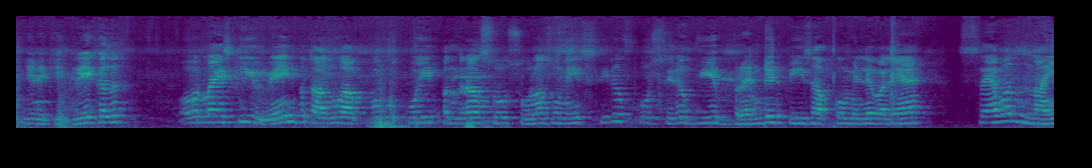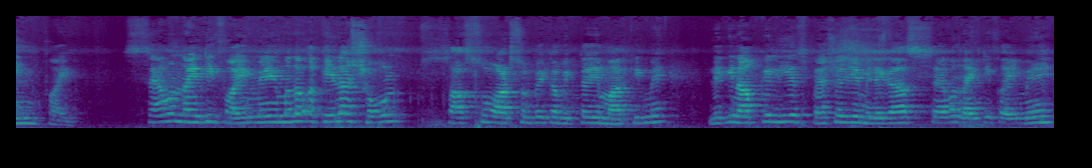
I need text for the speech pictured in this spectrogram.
ये देखिए ग्रे कलर और मैं इसकी रेंज बता दूँ आपको कोई 1500 1600 नहीं, सिर्फ़ और सिर्फ़ ये ब्रांडेड पीस आपको मिलने वाले हैं 795 795 में मतलब अकेला शॉल 700 800 रुपए का बिकता है ये मार्केट में। लेकिन आपके लिए स्पेशल ये मिलेगा 795 में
